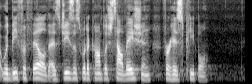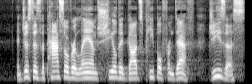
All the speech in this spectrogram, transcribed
Uh, would be fulfilled as Jesus would accomplish salvation for his people. And just as the Passover lamb shielded God's people from death, Jesus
